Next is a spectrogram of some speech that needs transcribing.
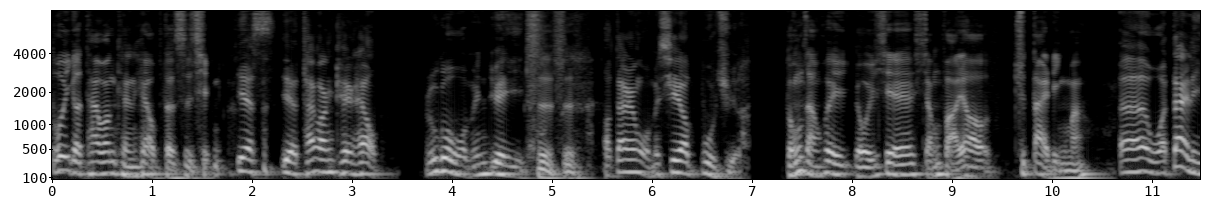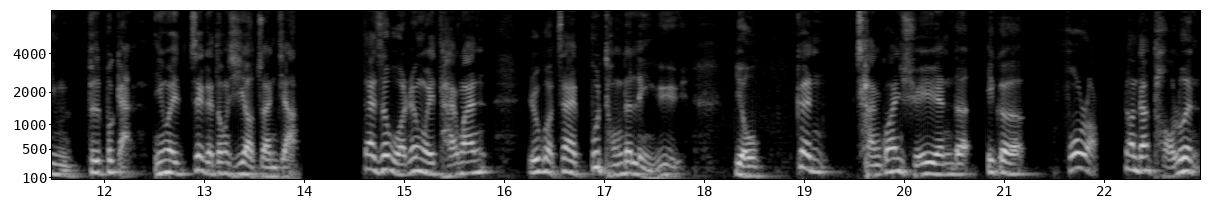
多一个台湾 can help 的事情。Yes，也、yeah, 台湾 can help。如果我们愿意，是是。哦，当然我们先要布局了。董事长会有一些想法要去带领吗？呃，我带领不是不敢，因为这个东西要专家。但是我认为台湾如果在不同的领域有更产官学员的一个 forum，让大家讨论。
